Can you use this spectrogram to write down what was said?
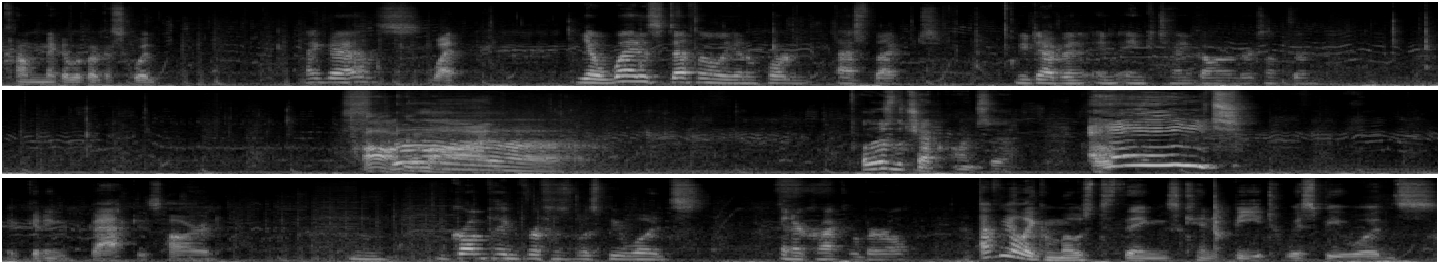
come make it look like a squid. I guess. Wet. Yeah, wet is definitely an important aspect. You need to have an, an ink tank on it or something. Oh, come on. Ah! Oh, there's the checkpoints. Yeah. Eight. Getting back is hard. Grumpig versus Whispy Woods in a Cracker Barrel. I feel like most things can beat Whispy Woods.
